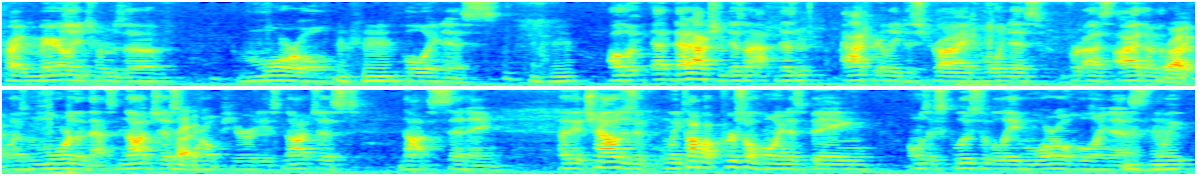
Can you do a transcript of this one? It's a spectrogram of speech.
primarily in terms of moral Mhm. holiness. hmm Although that, that actually doesn't doesn't accurately describe holiness for us either in the Right. Bible. It's more than that. It's not just Right. moral purity. It's not just not sinning. I think the challenge is if, when we talk about personal holiness being almost exclusively moral holiness, then Mhm. we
